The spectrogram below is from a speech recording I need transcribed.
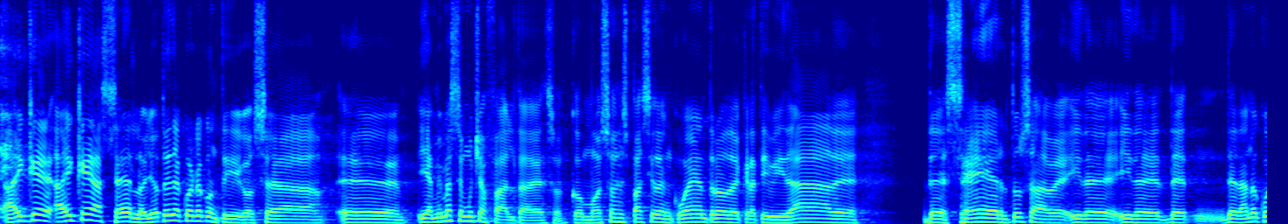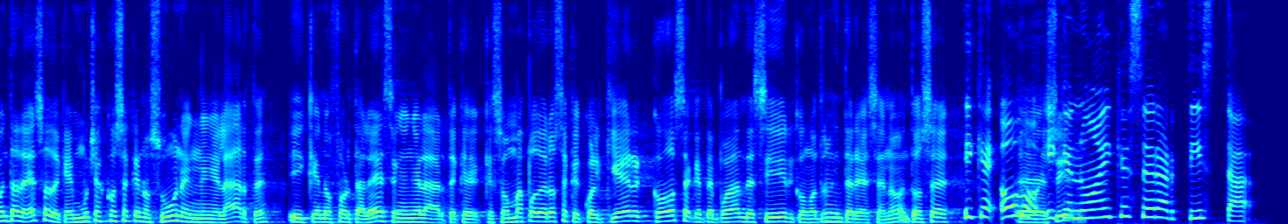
Hay que, hay que hacerlo. Yo estoy de acuerdo contigo. O sea, eh, y a mí me hace mucha falta eso. Como esos espacios de encuentro, de creatividad, de de ser, tú sabes, y, de, y de, de, de, darnos cuenta de eso, de que hay muchas cosas que nos unen en el arte y que nos fortalecen en el arte, que, que son más poderosas que cualquier cosa que te puedan decir con otros intereses, ¿no? Entonces... Y que, ojo, eh, y que no hay que ser artista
